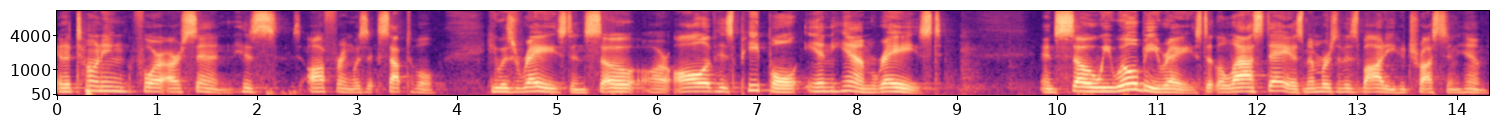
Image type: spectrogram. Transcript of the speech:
in atoning for our sin. His offering was acceptable. He was raised, and so are all of his people in him raised. And so we will be raised at the last day as members of his body who trust in him.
